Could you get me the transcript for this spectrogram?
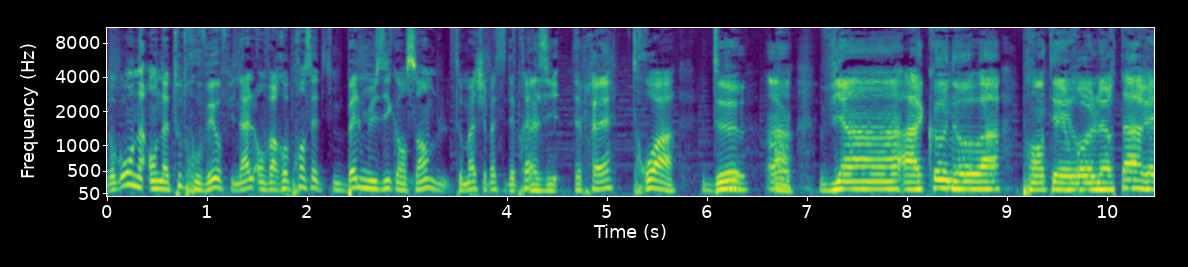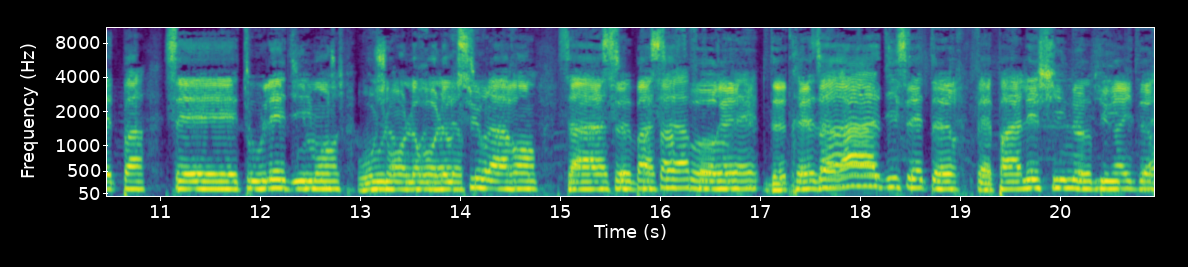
Donc on a on a tout trouvé au final. On va reprendre cette belle musique ensemble. Thomas, je sais pas si t'es prêt. Vas-y, t'es prêt? 3, 2, Deux, 1. un. Viens à Konoha, prends tes rollers, t'arrêtes pas, c'est tous les dimanches, roulant le roller sur la rampe, ça se passe à la forêt, de 13h à 17h, fais pas les Shinobi Riders,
